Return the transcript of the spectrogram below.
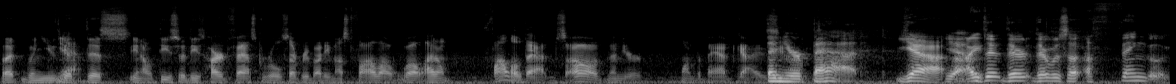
but when you Yeah. get this, you know, these are these hard fast rules everybody must follow. Well, I don't follow that, so oh, then you're one of the bad guys. Then you you're bad. Yeah, Yeah. I, there, there there was a, a thing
